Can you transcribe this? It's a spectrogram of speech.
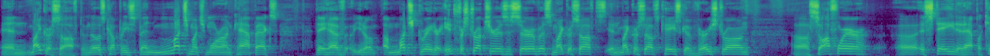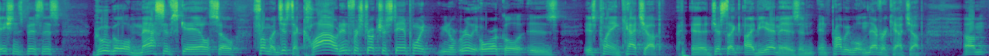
and Microsoft. I And those companies spend much, much more on CapEx. They have you know, a much greater infrastructure as a service. Microsoft, in Microsoft's case, got a very strong uh, software uh, estate and applications business. Google, massive scale. So from a, just a cloud infrastructure standpoint, you know, really Oracle is, is playing catch up, uh, just like IBM is, and, and, probably will never catch up. Um,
